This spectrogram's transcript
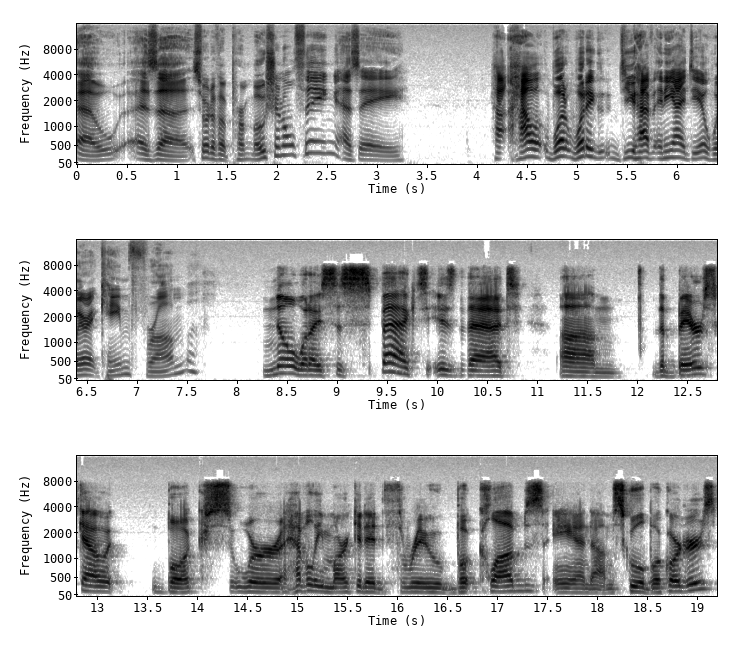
uh, as a sort of a promotional thing, as a How, how what what do you have any idea where it came from? No, what I suspect is that um, the Bear Scout books were heavily marketed through book clubs and um, school book orders.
